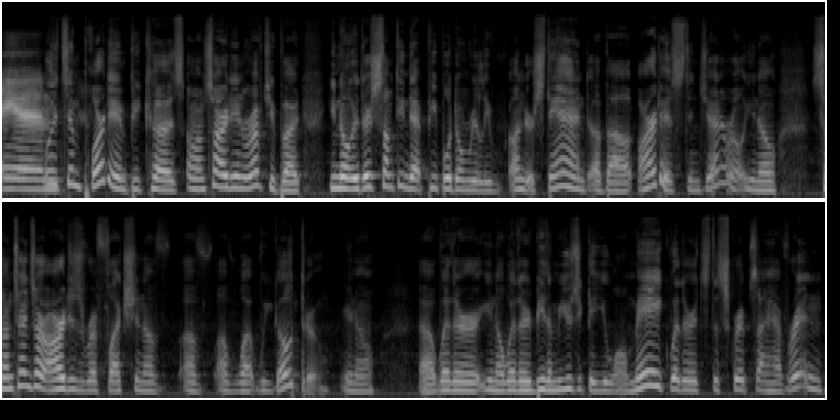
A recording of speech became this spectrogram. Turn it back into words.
And well, it's important because oh, I'm sorry to interrupt you, but you know, there's something that people don't really understand about artists in general. You know, sometimes our art is a reflection of of, of what we go through. You know, uh, whether you know whether it be the music that you all make, whether it's the scripts I have written.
